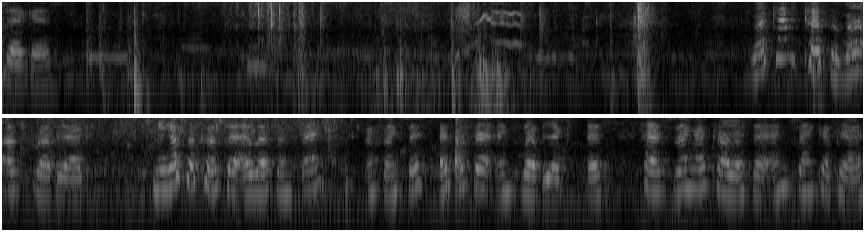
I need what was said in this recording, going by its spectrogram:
Vegas. Welcome wel of Roblox. Koffer en wat een fijn en Frankse, SSE en Roblox is het zanger Carlosa en zijn kapja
